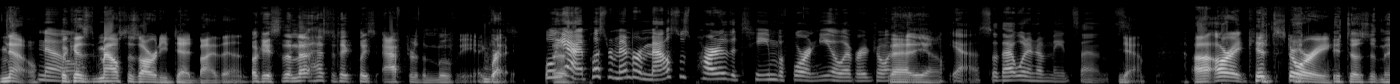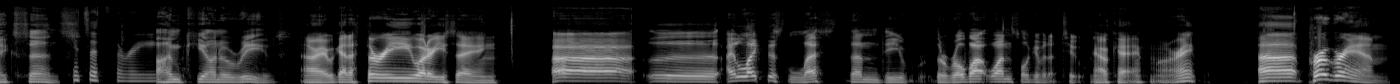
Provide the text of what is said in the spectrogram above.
No. No. Because Mouse is already dead by then. Okay, so then that has to take place after the movie, I guess. Right. Well, Uh, yeah. Plus, remember, Mouse was part of the team before Neo ever joined. That yeah. Yeah, so that wouldn't have made sense. Yeah. Uh, all right, kid It- story. It, it doesn't make sense. It's a three. I'm Keanu Reeves. all right, we got a three. What are you saying? Uh, uh, I like this less than the the robot one, so I'll give it a two. Okay. All right. Uh program.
